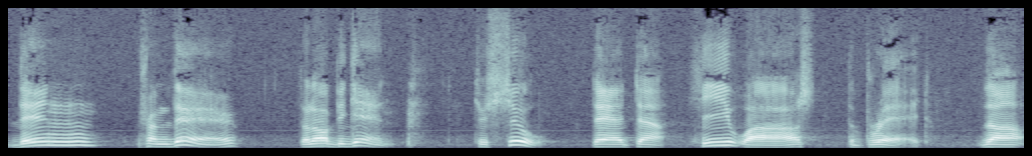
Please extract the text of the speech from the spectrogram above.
Then from there, the Lord began to show that uh, He was the bread, the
